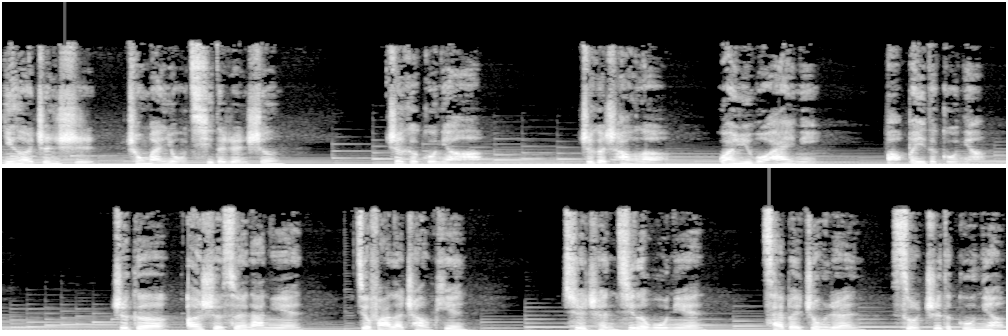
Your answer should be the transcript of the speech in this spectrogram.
因而真实、充满勇气的人生。”这个姑娘啊，这个唱了关于我爱你，宝贝的姑娘。这个二十岁那年就发了唱片。却沉寂了五年，才被众人所知的姑娘。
